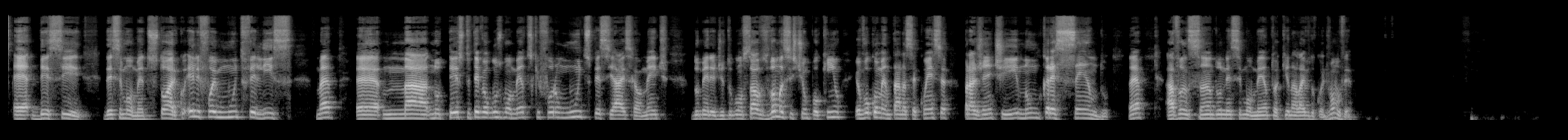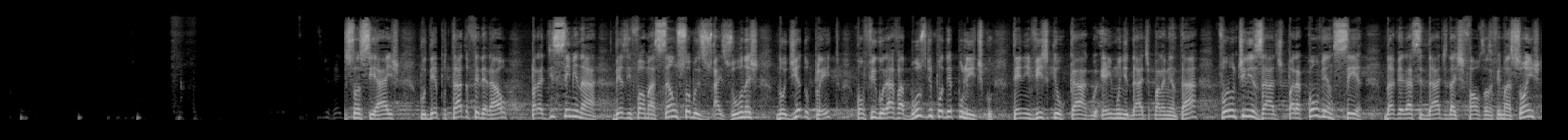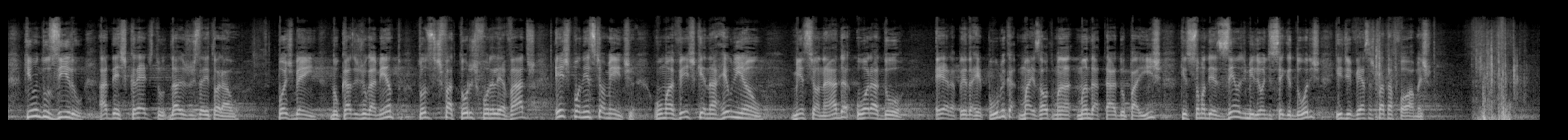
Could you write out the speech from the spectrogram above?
é, desse, desse momento histórico. Ele foi muito feliz né? É, na, no texto, e teve alguns momentos que foram muito especiais, realmente, do Benedito Gonçalves. Vamos assistir um pouquinho, eu vou comentar na sequência para a gente ir num crescendo, né? avançando nesse momento aqui na live do Conde. Vamos ver. sociais o deputado federal para disseminar desinformação sobre as urnas no dia do pleito configurava abuso de poder político, tendo em vista que o cargo e a imunidade parlamentar foram utilizados para convencer da veracidade das falsas afirmações que induziram a descrédito da justiça eleitoral. Pois bem, no caso de julgamento, todos esses fatores foram elevados exponencialmente, uma vez que na reunião mencionada, o orador era presidente da República, mais alto mandatário do país, que soma dezenas de milhões de seguidores e diversas plataformas.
